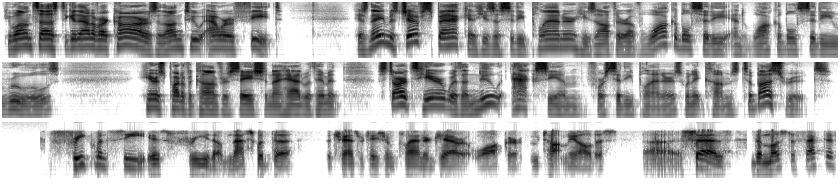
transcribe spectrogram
He wants us to get out of our cars and onto our feet. His name is Jeff Speck, and he's a city planner. He's author of Walkable City and Walkable City Rules. Here's part of a conversation I had with him. It starts here with a new axiom for city planners when it comes to bus routes. Frequency is freedom. That's what the, the transportation planner Jarrett Walker, who taught me all this, uh, says. The most effective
